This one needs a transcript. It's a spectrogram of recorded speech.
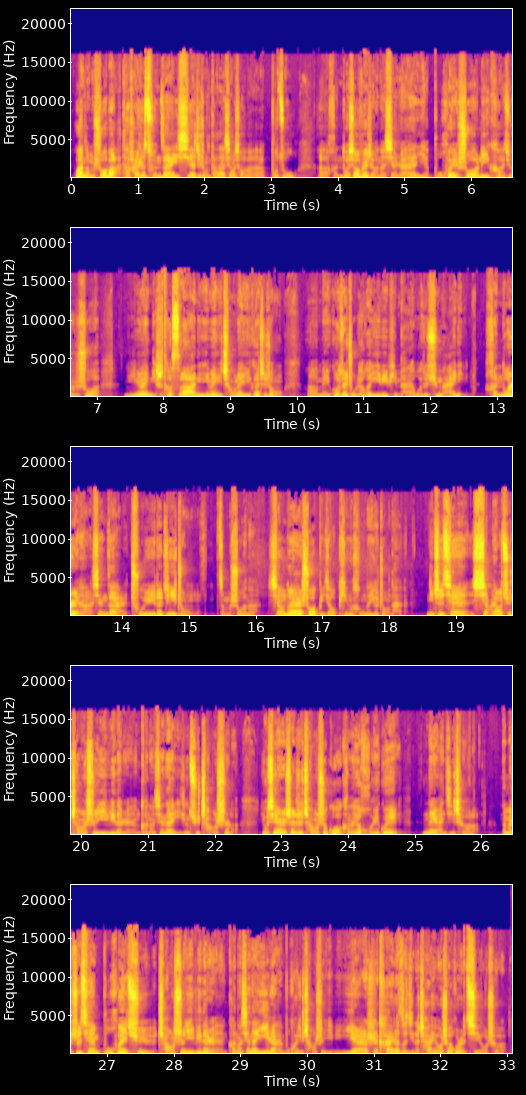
不管怎么说吧，它还是存在一些这种大大小小的不足。呃，很多消费者呢，显然也不会说立刻就是说，因为你是特斯拉，你因为你成了一个这种呃美国最主流的 EV 品牌，我就去买你。很多人啊，现在处于的这一种怎么说呢？相对来说比较平衡的一个状态。你之前想要去尝试 EV 的人，可能现在已经去尝试了。有些人甚至尝试过，可能又回归内燃机车了。那么之前不会去尝试 EV 的人，可能现在依然不会去尝试 EV，依然是开着自己的柴油车或者汽油车。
